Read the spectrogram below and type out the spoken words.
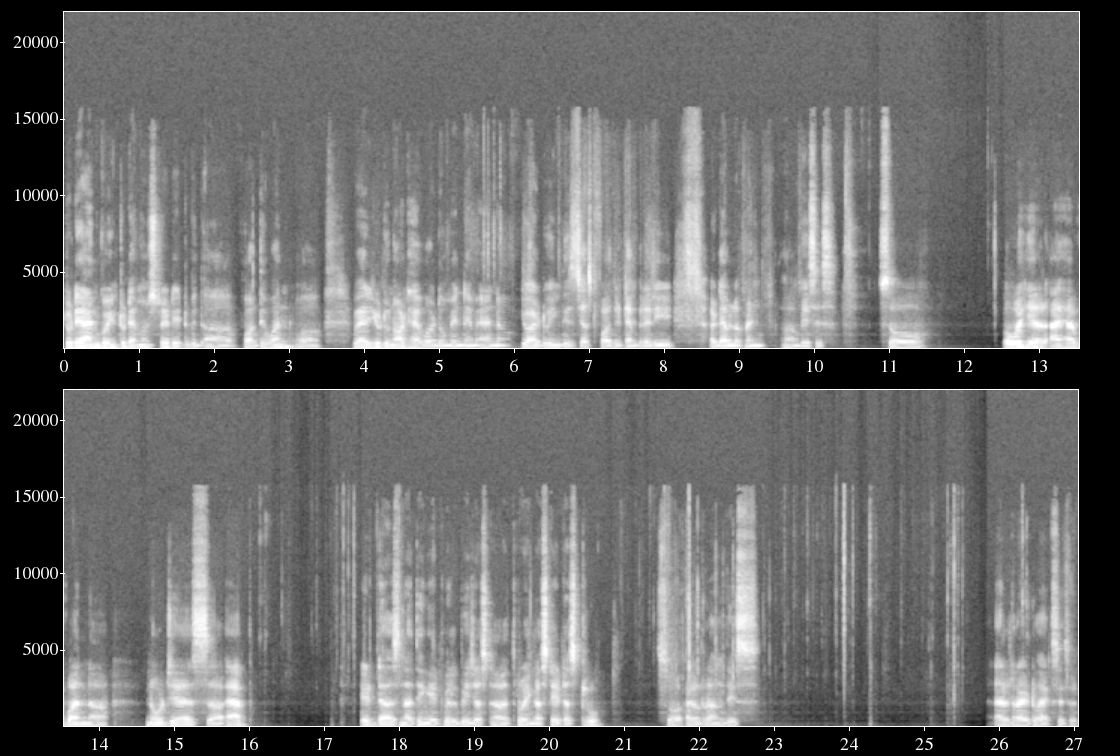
today I'm going to demonstrate it with uh, for the one uh, where you do not have a domain name and uh, you are doing this just for the temporary uh, development uh, basis. So over here I have one node.js app. It does nothing. It will be just throwing a status true. So I'll run this. I'll try to access it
